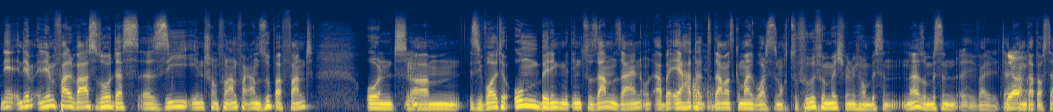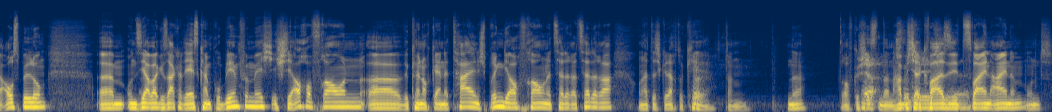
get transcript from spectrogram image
Nee, in dem, in dem Fall war es so, dass äh, sie ihn schon von Anfang an super fand. Und mhm. ähm, sie wollte unbedingt mit ihm zusammen sein. Und, aber er hat halt okay. damals gemeint, boah, das ist noch zu früh für mich, will mich noch ein bisschen, ne, so ein bisschen, äh, weil der ja. kam gerade aus der Ausbildung. Ähm, und sie aber gesagt hat, er ist kein Problem für mich, ich stehe auch auf Frauen, äh, wir können auch gerne teilen, ich bringe dir auch Frauen, etc., etc. Und hatte ich gedacht, okay, ja. dann, ne, drauf geschissen. Ja, dann habe ich ja quasi äh, zwei in einem und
